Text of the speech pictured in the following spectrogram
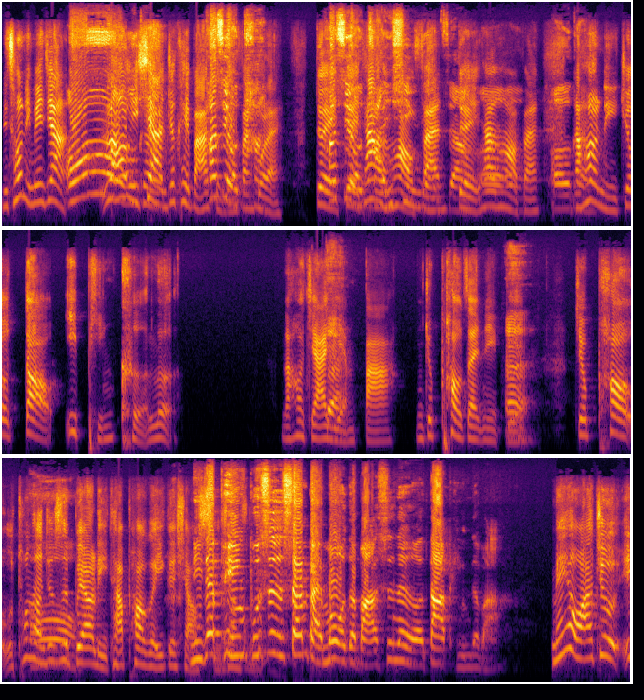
你从里面这样捞一下，你就可以把它整个翻过来。对对，它很好翻，对它很好翻。然后你就倒一瓶可乐，然后加盐巴，你就泡在那边。嗯就泡，我通常就是不要理它，哦、泡个一个小时。你的瓶不是三百 ml 的吧？是那个大瓶的吧？没有啊，就一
